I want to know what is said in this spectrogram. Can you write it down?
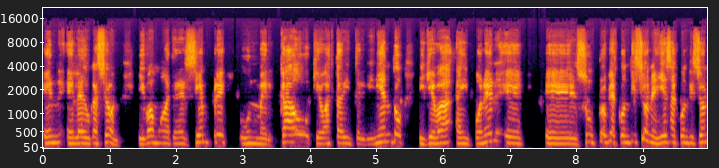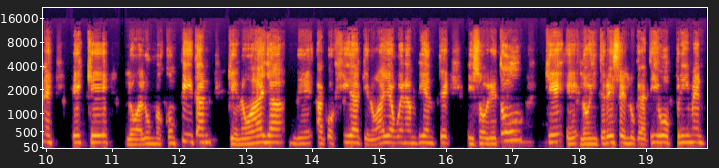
en, en la educación y vamos a tener siempre un mercado que va a estar interviniendo y que va a imponer eh, eh, sus propias condiciones y esas condiciones es que los alumnos compitan, que no haya acogida, que no haya buen ambiente y sobre todo que eh, los intereses lucrativos primen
